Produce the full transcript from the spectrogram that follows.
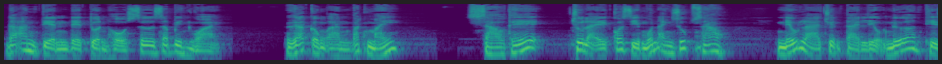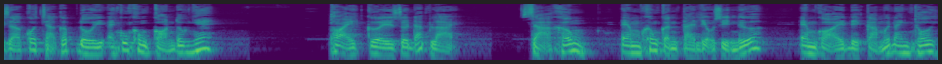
Đã ăn tiền để tuần hồ sơ ra bên ngoài. Gã công an bắt máy. Sao thế? Chú lại có gì muốn anh giúp sao? Nếu là chuyện tài liệu nữa Thì giờ có trả gấp đôi, anh cũng không còn đâu nhé. Thoại cười rồi đáp lại. Dạ không, Em không cần tài liệu gì nữa. Em gọi để cảm ơn anh thôi.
